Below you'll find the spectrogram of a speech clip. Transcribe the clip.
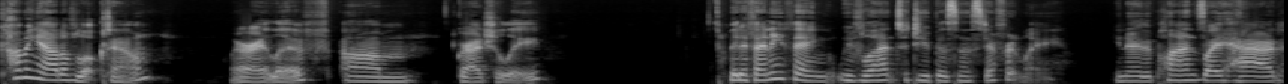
coming out of lockdown where I live um, gradually. But if anything, we've learned to do business differently. You know, the plans I had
